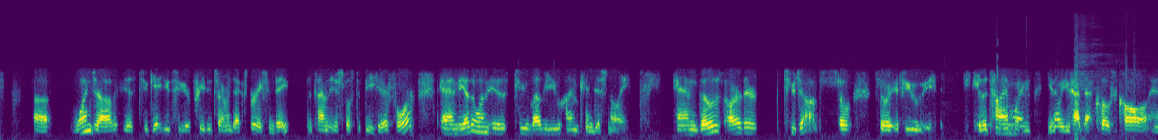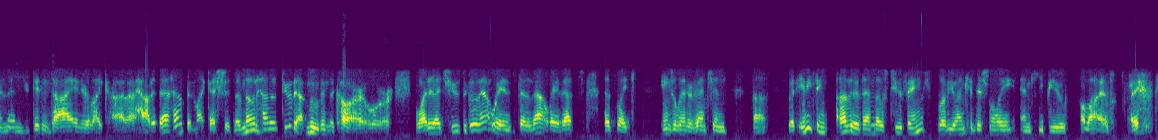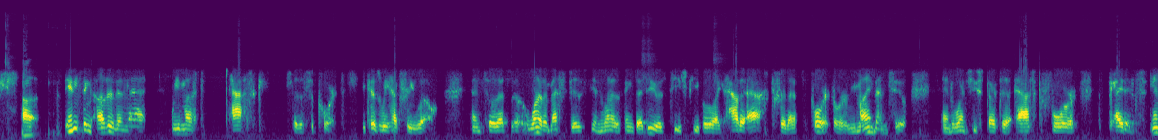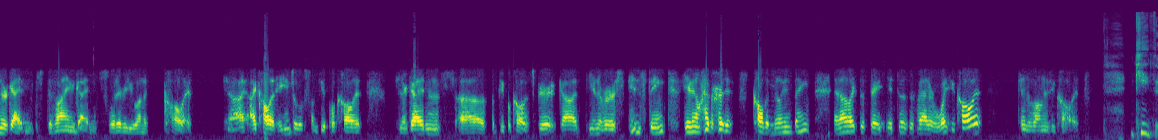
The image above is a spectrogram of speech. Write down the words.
Uh, one job is to get you to your predetermined expiration date, the time that you're supposed to be here for, and the other one is to love you unconditionally. And those are their two jobs. So, so if you hear the time when you know you had that close call and then you didn't die, and you're like, uh, how did that happen? Like I shouldn't have known how to do that move in the car, or why did I choose to go that way instead of that way? That's that's like angel intervention. Uh, but anything other than those two things, love you unconditionally and keep you alive, right? Uh, anything other than that, we must ask for the support because we have free will. And so that's uh, one of the messages and one of the things I do is teach people like how to ask for that support or remind them to. And once you start to ask for guidance, inner guidance, divine guidance, whatever you want to call it, you know, I, I call it angels. Some people call it inner guidance. Uh, some people call it spirit, God, universe, instinct. You know, I've heard it called a million things, and I like to say it doesn't matter what you call it, as long as you call it. Keith,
